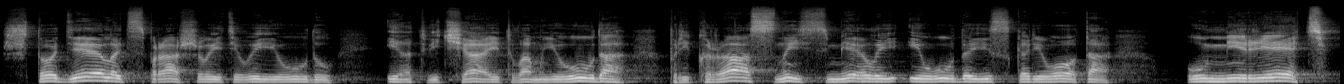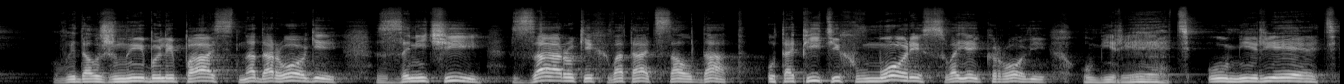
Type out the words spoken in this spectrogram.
«Что делать?» – спрашиваете вы Иуду, и отвечает вам Иуда, прекрасный, смелый Иуда из Кариота, «Умереть!» Вы должны были пасть на дороге, за мечи, за руки хватать солдат, утопить их в море своей крови, умереть, умереть.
